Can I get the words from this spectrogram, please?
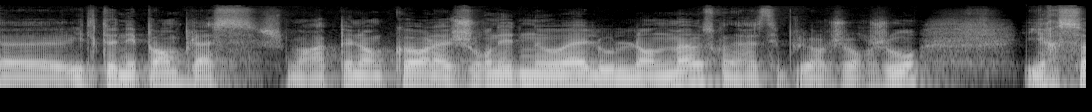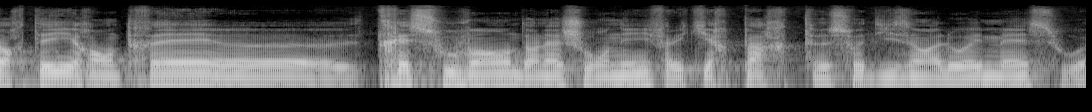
euh, il tenait pas en place. Je me rappelle encore la journée de Noël ou le lendemain, parce qu'on est resté plusieurs jours, jour. Il ressortait, il rentrait euh, très souvent dans la journée. Il fallait qu'il reparte, euh, soi-disant, à l'OMS, où,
